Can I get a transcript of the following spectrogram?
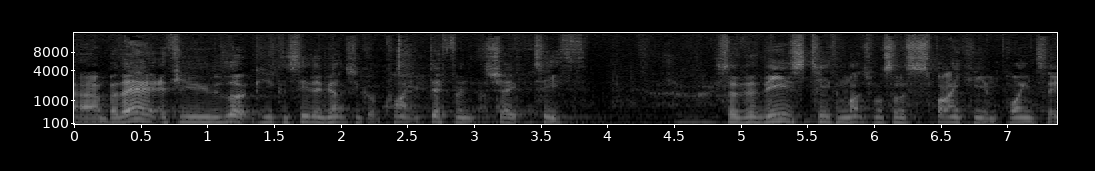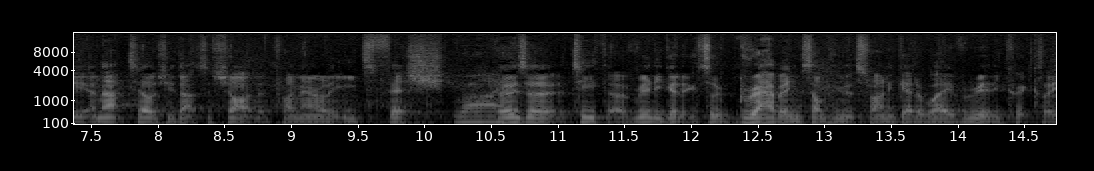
Um, but there, if you look, you can see they've actually got quite different shaped teeth. So the, these teeth are much more sort of spiky and pointy, and that tells you that's a shark that primarily eats fish. Right. Those are teeth that are really good at sort of grabbing something that's trying to get away really quickly.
